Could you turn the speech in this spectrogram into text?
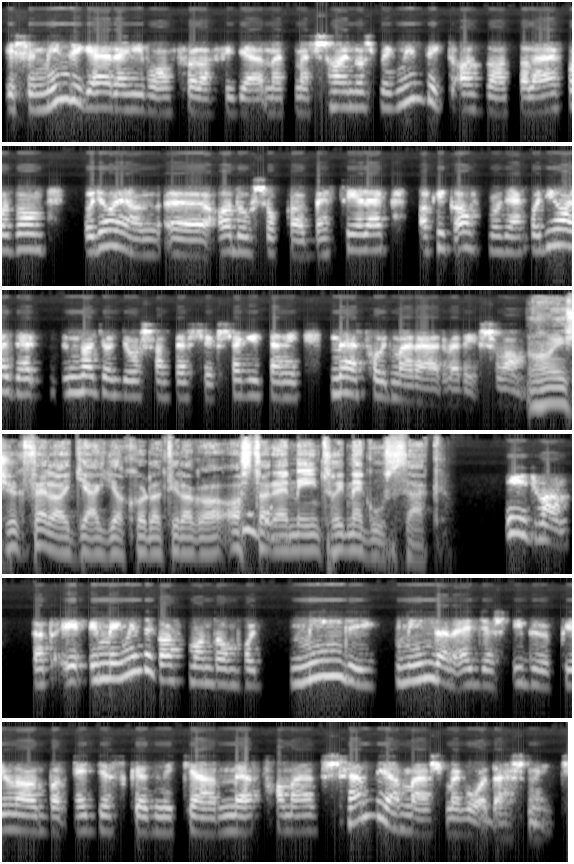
És én mindig erre hívom fel a figyelmet, mert sajnos még mindig azzal találkozom, hogy olyan adósokkal beszélek, akik azt mondják, hogy jaj, de nagyon gyorsan tessék segíteni, mert hogy már árverés van. Aha, és ők feladják gyakorlatilag azt a reményt, hogy megúszszák. Így van. Tehát én még mindig azt mondom, hogy mindig, minden egyes időpillanatban egyezkedni kell, mert ha már semmilyen más megoldás nincs,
